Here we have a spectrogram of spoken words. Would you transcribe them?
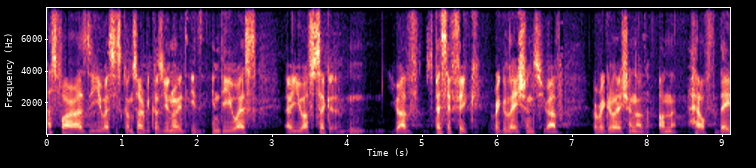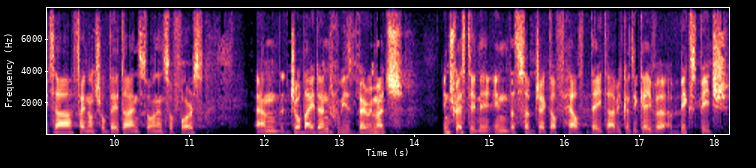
as far as the US is concerned, because you know it, it, in the US uh, you, have you have specific regulations. You have a regulation on health data, financial data, and so on and so forth. And Joe Biden, who is very much interested in, the subject of health data because he gave a, a big speech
